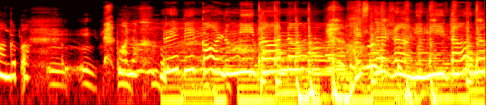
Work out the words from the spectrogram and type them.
வாங்கப்பா. போலாம். ஹிருதி காளும் நீதானா? எஸ்தர் ராணி நீதானா?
